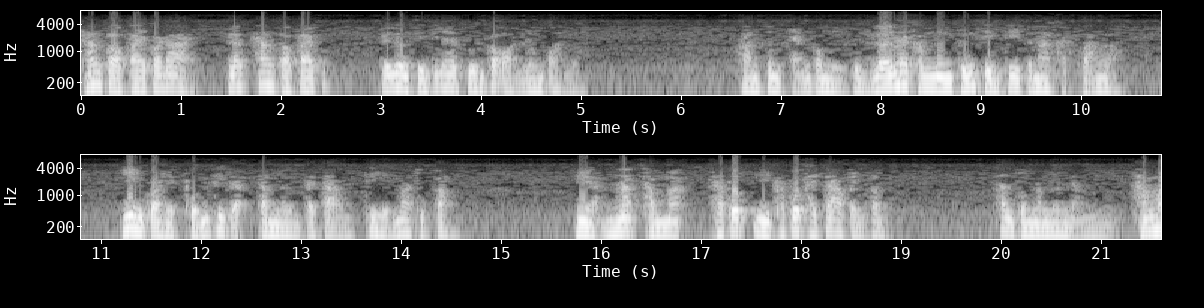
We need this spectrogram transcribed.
ครั้งต่อไปก็ได้ แล้วครั้งต่อไปในเรื่องสิ่งที่จะให้ฝืนก็อ่อนลงอ่อนลง ความเข้มแข็งก็มีขึ้น เลยไม่คำนึงถึงสิ่งที่จะมาขัดขวางเรา ยิ่งกว่าเหตุผลที่จะดำเนินไปตามที่เห็นว่าถูกต้อง เนี่ย นักธรรมะพระพุทธมีพระพุทธเจ้าเป็นต้น ท่านทรงดำเนินอย่างนี้ทำไม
